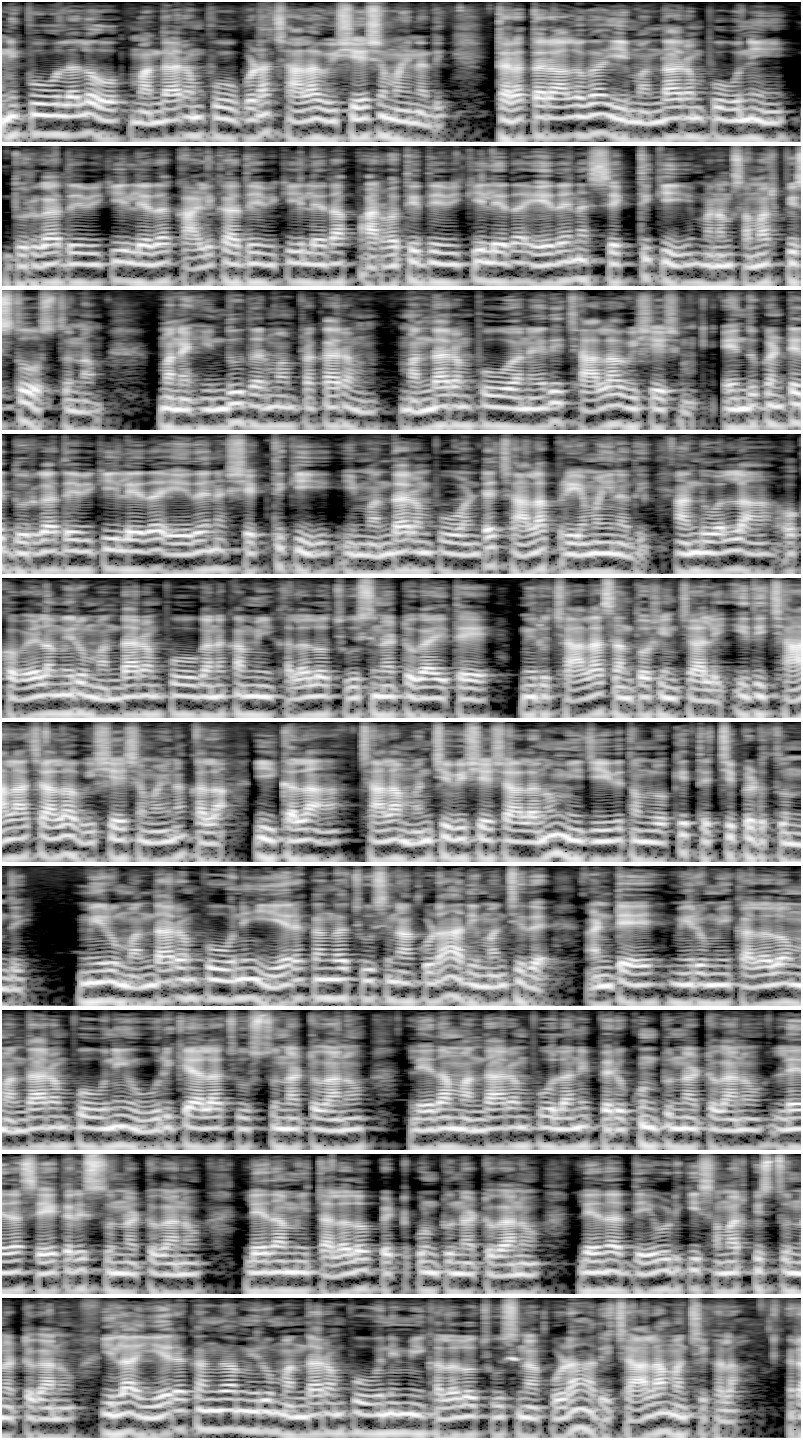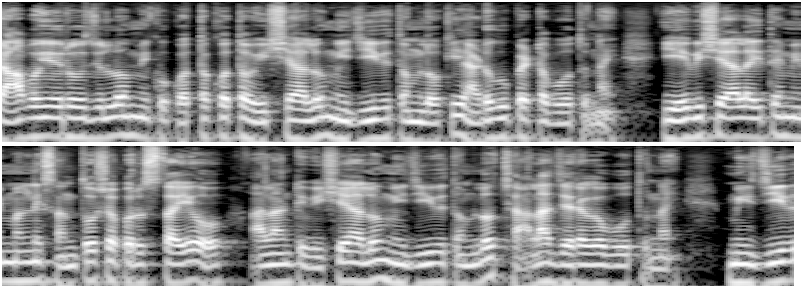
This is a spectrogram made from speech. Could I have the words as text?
అన్ని పువ్వులలో మందారం పువ్వు కూడా చాలా విశేషమైనది. తరతరాలుగా ఈ మందారం పువ్వుని దుర్గాదేవికి లేదా కాళికాదేవికి లేదా పార్వతీదేవికి లేదా ఏదైనా శక్తికి మనం సమర్పిస్తూ వస్తున్నాం. మన హిందూ ధర్మం ప్రకారం మందారం పువ్వు అనేది చాలా విశేషం. ఎందుకంటే దుర్గాదేవికి లేదా ఏదైనా శక్తికి ఈ మందారం పువ్వు అంటే చాలా ప్రియమైనది. అందువల్ల ఒకవేళ మీరు మందారం పువ్వు గనక మీ కళలో చూసినట్టుగా అయితే మీరు చాలా సంతోషించాలి. ఇది చాలా చాలా విశేషమైన కళ. ఈ కళ చాలా మంచి విశేషాలను మీ జీవితంలోకి తెచ్చిపెడుతుంది. మీరు మందారం పువ్వుని ఏ రకంగా చూసినా కూడా అది మంచిదే. అంటే మీరు మీ కళలో మందారం పువ్వుని ఊరికే అలా చూస్తున్నట్టుగాను లేదా మందారం పువ్వులని పెరుక్కుంటున్నట్టుగాను లేదా సేకరిస్తున్నట్టుగాను లేదా మీ తలలో పెట్టుకుంటున్నట్టుగాను లేదా దేవుడికి సమర్పిస్తున్నట్టుగాను ఇలా ఏ రకంగా మీరు మందారం పువ్వుని మీ కళలో చూసినా కూడా అది చాలా మంచి కళ. రాబోయే రోజుల్లో మీకు కొత్త కొత్త విషయాలు మీ జీవితంలోకి అడుగు పెట్టబోతున్నాయి ఏ విషయాలైతే మిమ్మల్ని సంతోషపరుస్తాయో అలాంటి విషయాలు మీ జీవితంలో చాలా జరగబోతున్నాయి. మీ జీవితం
